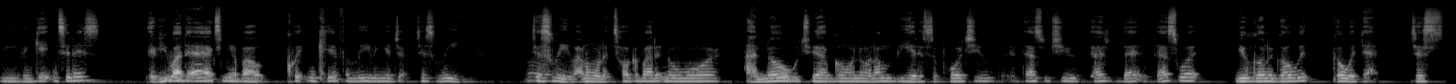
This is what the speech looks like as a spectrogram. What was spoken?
even get into this, if you about to ask me about quitting Kith and leaving your job, just leave. Mm. Just leave. I don't want to talk about it no more. I know what you have going on. I'm gonna be here to support you. But if that's what you that's that if that's what you're gonna go with, go with that. Just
